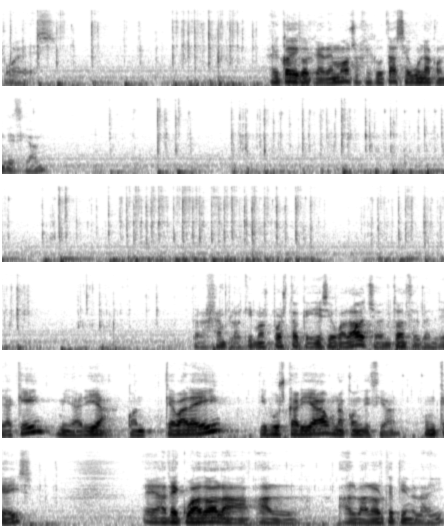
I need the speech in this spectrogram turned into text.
pues el código que queremos ejecutar según la condición Por ejemplo, aquí hemos puesto que y es igual a 8, entonces vendría aquí, miraría qué vale y y buscaría una condición, un case, eh, adecuado al, valor que tiene la i.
